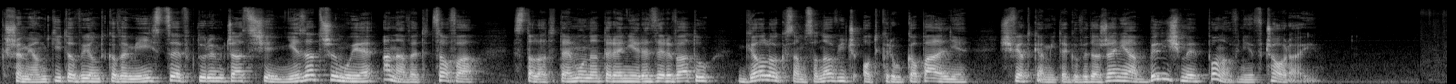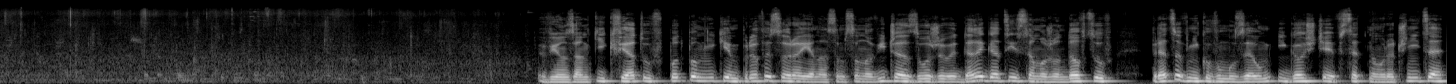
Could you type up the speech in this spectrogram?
Krzemionki to wyjątkowe miejsce, w którym czas się nie zatrzymuje, a nawet cofa. 100 lat temu na terenie rezerwatu geolog Samsonowicz odkrył kopalnię. Świadkami tego wydarzenia byliśmy ponownie wczoraj. Wiązanki kwiatów pod pomnikiem profesora Jana Samsonowicza złożyły delegacje samorządowców, pracowników muzeum i goście w setną rocznicę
